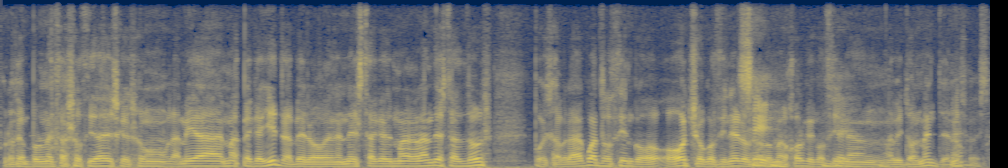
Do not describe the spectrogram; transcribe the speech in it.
por ejemplo, en estas sociedades que son, la mía es más pequeñita, pero en esta que es más grande, estas dos, pues habrá cuatro, cinco o ocho cocineros Sí. a lo mejor que cocinan habitualmente, ¿no? Eso es,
